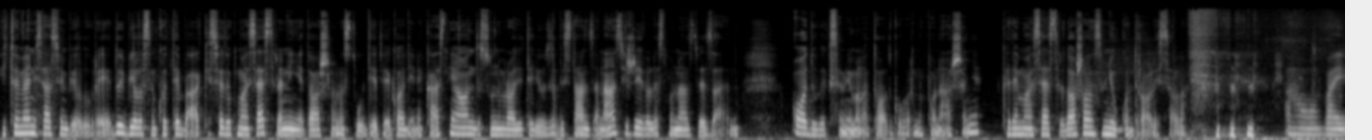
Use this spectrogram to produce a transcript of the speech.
I to je meni sasvim bilo u redu i bila sam kod te bake sve dok moja sestra nije došla na studije dve godine kasnije, a onda su nam roditelji uzeli stan za nas i živele smo nas dve zajedno. Od uvek sam imala to odgovorno ponašanje. Kada je moja sestra došla, onda sam nju kontrolisala. A ovaj,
